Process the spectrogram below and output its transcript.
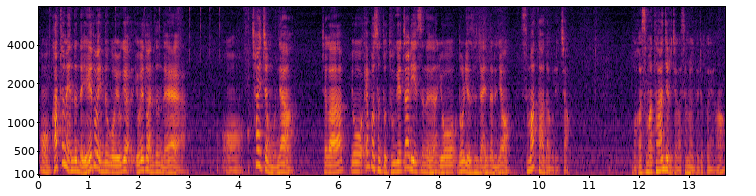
어, 같은 엔드인데 얘도 엔드고 여기 얘도 엔드인데 어, 차이점 뭐냐? 제가 요 앰퍼센트 두 개짜리 쓰는 요 논리 연산자 엔드는요. 스마트하다 고 그랬죠. 뭐가 스마트한지를 제가 설명드릴 거예요.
